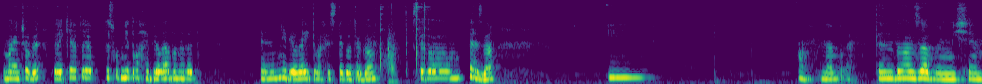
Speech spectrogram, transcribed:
pomarańczowy, to jak ja to ja dosłownie trochę biorę, bo nawet y, nie biorę i trochę z tego tego, z tego pędzla. I o, dobra. Ten brązowy mi się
